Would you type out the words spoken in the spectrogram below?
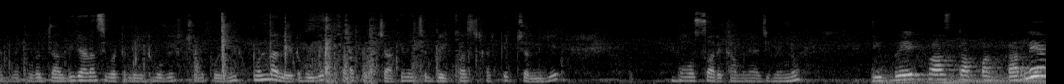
ਅੱਜ ਮੈਂ ਥੋੜਾ ਜਲਦੀ ਜਾਣਾ ਸੀ ਬਟ ਲੇਟ ਹੋ ਗਏ ਚਲੋ ਕੋਈ ਨਹੀਂ ਹੁਣ ਨਾ ਲੇਟ ਹੋਈਏ ਫਟਾਫਟ ਜਾ ਕੇ ਨੀਚੇ ਬ੍ਰੇਕਫਾਸਟ ਕਰਕੇ ਚੱਲੀਏ ਬਹੁਤ ਸਾਰੇ ਕੰਮ ਨੇ ਅੱਜ ਮੈਨੂੰ ਜੀ ਬ੍ਰੇਕਫਾਸਟ ਆਪਾਂ ਕਰ ਲਿਆ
